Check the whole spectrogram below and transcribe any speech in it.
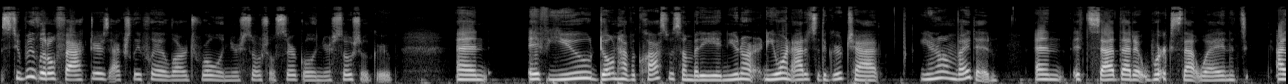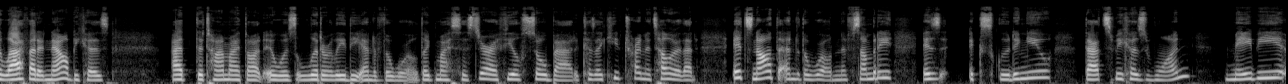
stupid little factors actually play a large role in your social circle in your social group. And if you don't have a class with somebody and you not you aren't added to the group chat, you're not invited. And it's sad that it works that way and it's I laugh at it now because at the time I thought it was literally the end of the world. Like my sister, I feel so bad because I keep trying to tell her that it's not the end of the world. And if somebody is excluding you, that's because one, maybe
